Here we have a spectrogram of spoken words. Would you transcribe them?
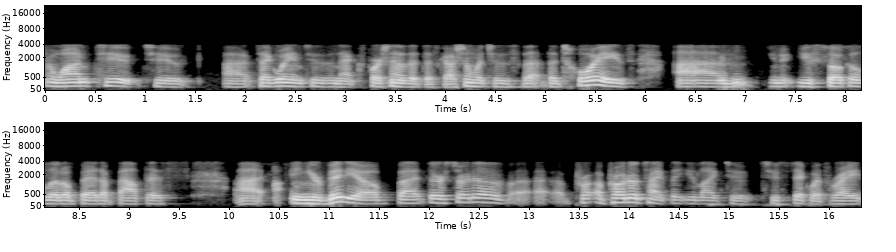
I want to to uh, segue into the next portion of the discussion, which is the the toys. Um, mm-hmm. You know, you spoke a little bit about this uh, in your video, but there's sort of a, a, a, prototype that you like to to stick with, right?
